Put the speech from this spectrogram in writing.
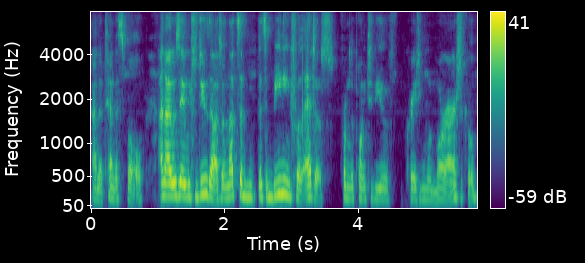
and a tennis ball. And I was able to do that. And that's a that's a meaningful edit from the point of view of creating one more article.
